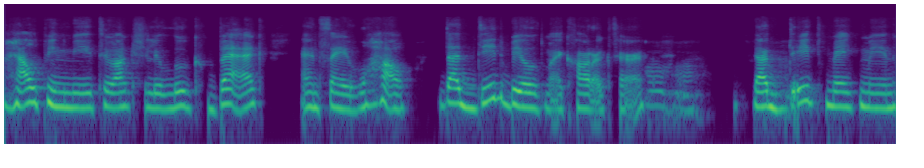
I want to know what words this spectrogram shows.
helping me to actually look back and say, wow, that did build my character. Uh-huh. That did make me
